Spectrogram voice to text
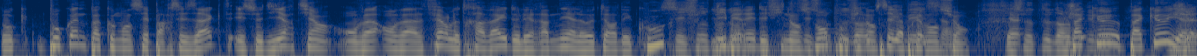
Donc pourquoi ne pas commencer par ces actes et se dire tiens, on va on va faire le travail de les ramener à la hauteur des coûts, libérer des financements pour financer la prévention. pas que pas que, il y a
